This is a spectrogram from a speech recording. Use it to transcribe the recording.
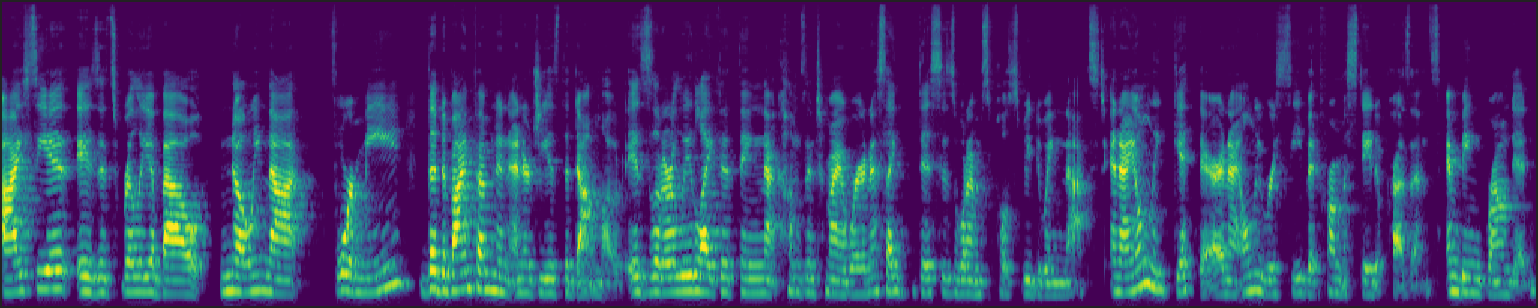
I see it is it's really about knowing that for me, the divine feminine energy is the download. It's literally like the thing that comes into my awareness like, this is what I'm supposed to be doing next. And I only get there and I only receive it from a state of presence and being grounded.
